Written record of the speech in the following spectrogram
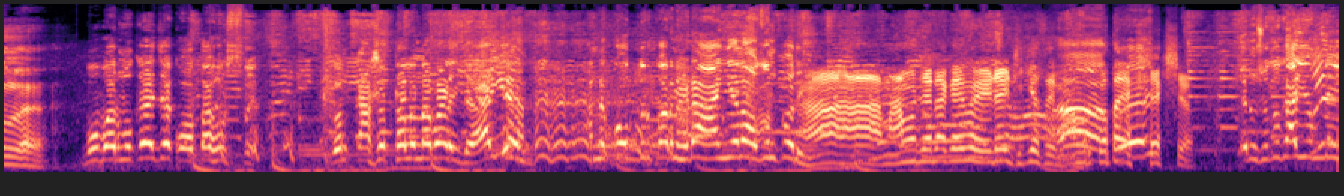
আমরা বোবার মুখে যে কথা হচ্ছে কোন কাঁচের থালে না বাড়ি দেয় আইয়েন মানে কদ্দুর করেন এটা আইয়েন ওজন করি। হ্যাঁ হ্যাঁ মামু যেটা করবে এটাই ঠিক আছে মামুর কথা একশো একশো এর শুধু গাইম নি।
